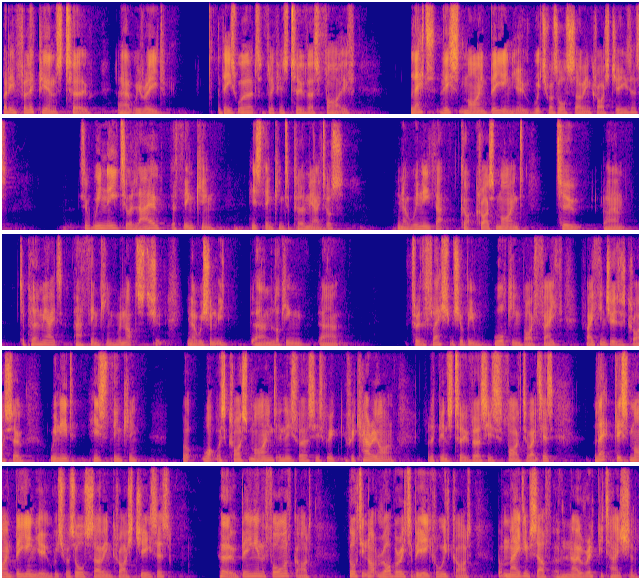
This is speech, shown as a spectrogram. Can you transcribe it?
But in Philippians 2, uh, we read these words Philippians 2, verse 5 Let this mind be in you, which was also in Christ Jesus. So we need to allow the thinking, his thinking, to permeate us. You know, we need that God, Christ's mind to um, to permeate our thinking. We're not, should, you know, we shouldn't be um, looking uh, through the flesh. We should be walking by faith, faith in Jesus Christ. So we need his thinking. But what was Christ's mind in these verses? We, if we carry on, Philippians 2, verses 5 to 8 says, Let this mind be in you, which was also in Christ Jesus, who, being in the form of God, thought it not robbery to be equal with God, but made himself of no reputation,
